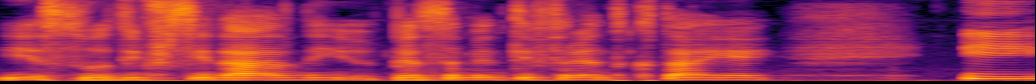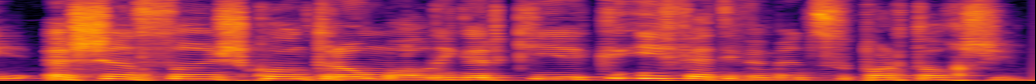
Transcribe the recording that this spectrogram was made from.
e a sua diversidade e o pensamento diferente que têm e as sanções contra uma oligarquia que efetivamente suporta o regime.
